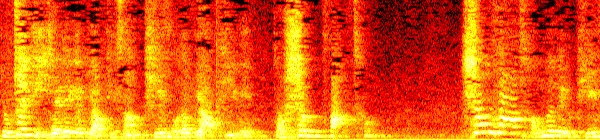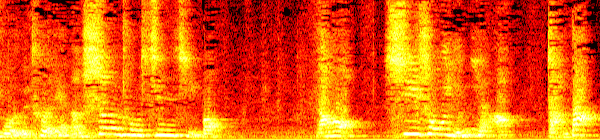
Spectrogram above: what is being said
就最底下这个表皮层，皮肤的表皮里叫生发层。生发层的这个皮肤有个特点，能生出新细胞，然后吸收营养、长大、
